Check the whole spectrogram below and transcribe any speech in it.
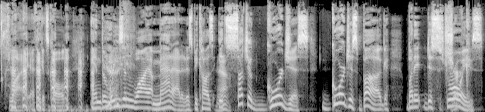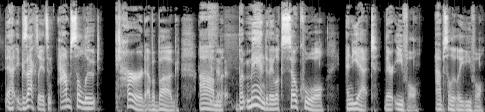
fly, I think it's called. And the reason why I'm mad at it is because Yeah. it's such a gorgeous, gorgeous bug, but it destroys. Yeah, exactly. It's an absolute turd of a bug. Um, but man, do they look so cool. And yet they're evil. Absolutely evil.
